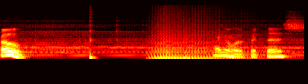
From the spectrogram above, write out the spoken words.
Oh! I can work with this.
